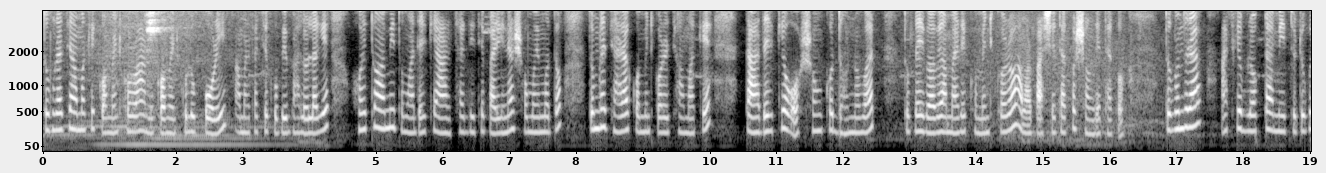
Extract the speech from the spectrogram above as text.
তোমরা যে আমাকে কমেন্ট করো, আমি কমেন্টগুলো পড়ি, আমার কাছে খুবই ভালো লাগে। হয়তো আমি তোমাদেরকে আনসার দিতে পারি না সময় মতো। তোমরা যারা কমেন্ট করেছ আমাকে, তাদেরকে অসংখ্য ধন্যবাদ। তোমরা এভাবে আমারে কমেন্ট করো, আমার পাশে থাকো, সঙ্গে থাকো। তো বন্ধুরা আজকের ব্লগটা আমি এতটুকু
